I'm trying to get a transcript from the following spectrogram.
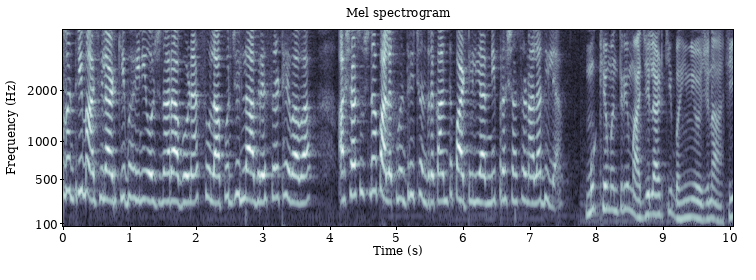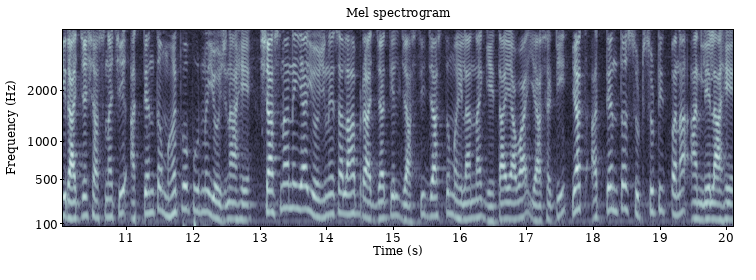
मुख्यमंत्री माझी लाडकी बहीण योजना राबवण्यास सोलापूर जिल्हा अग्रेसर ठेवावा अशा सूचना पालकमंत्री चंद्रकांत पाटील यांनी प्रशासनाला दिल्या. मुख्यमंत्री माझी लाडकी बहीण योजना ही राज्य शासनाची अत्यंत महत्त्वपूर्ण योजना आहे. शासनाने या योजनेचा लाभ राज्यातील जास्तीत जास्त महिलांना घेता यावा यासाठी यात अत्यंत सुटसुटीतपणा आणलेला आहे.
